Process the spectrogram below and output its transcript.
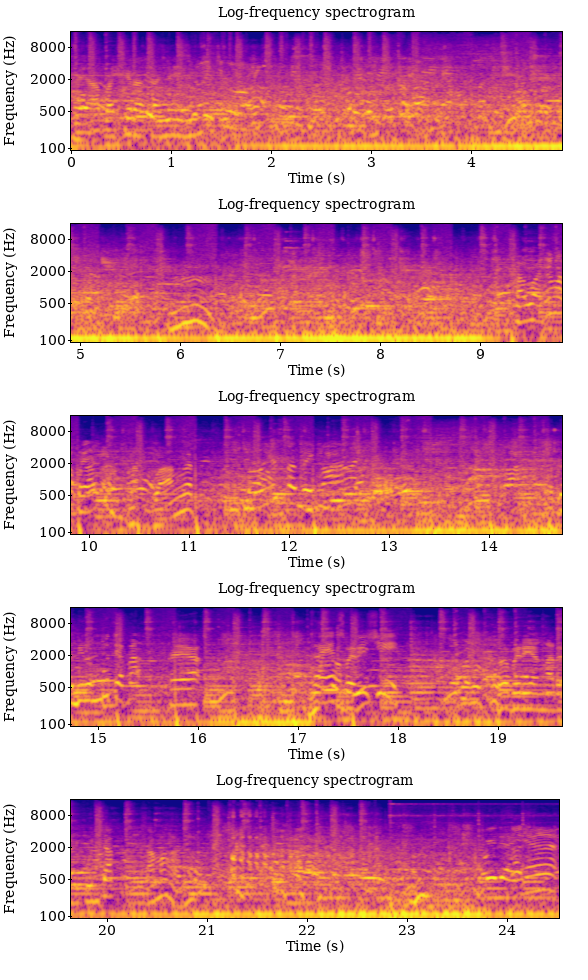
kayak apa sih rasanya ini? Bawahnya nggak kelihatan. Enak banget. Baunya strawberry banget. Lebih lembut ya Pak? Kayak kayak Strawberry. squishy. Strawberry yang ada di puncak sama nggak sih? Bedanya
